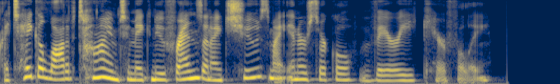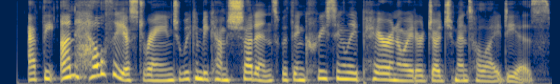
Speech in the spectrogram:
I take a lot of time to make new friends and I choose my inner circle very carefully. At the unhealthiest range, we can become shut ins with increasingly paranoid or judgmental ideas.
